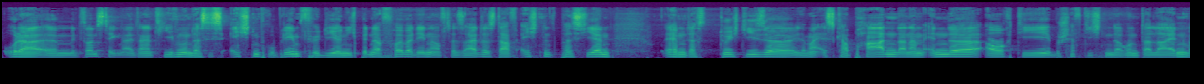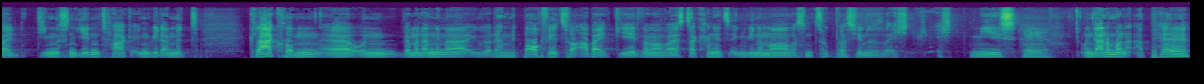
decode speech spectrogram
oder ähm, mit sonstigen Alternativen und das ist echt ein Problem für die und ich bin da voll bei denen auf der Seite. Es darf echt nicht passieren, ähm, dass durch diese ich sag mal, Eskapaden dann am Ende auch die Beschäftigten darunter leiden, weil die müssen jeden Tag irgendwie damit klarkommen äh, und wenn man dann immer oder mit Bauchweh zur Arbeit geht, wenn man weiß, da kann jetzt irgendwie nochmal was im Zug passieren, das ist echt, echt mies. Und dann aber ein Appell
